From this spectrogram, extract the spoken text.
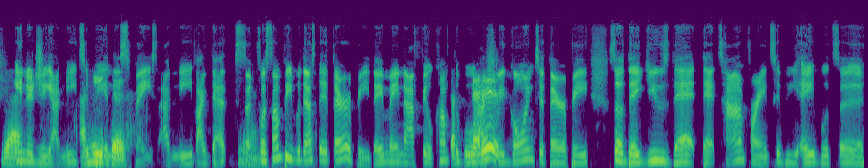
Yes. energy. I need I to be need in this this. space. I need like that so- for some people that's their therapy. They may not feel comfortable that is. actually going to therapy so they use that that time frame to be able to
